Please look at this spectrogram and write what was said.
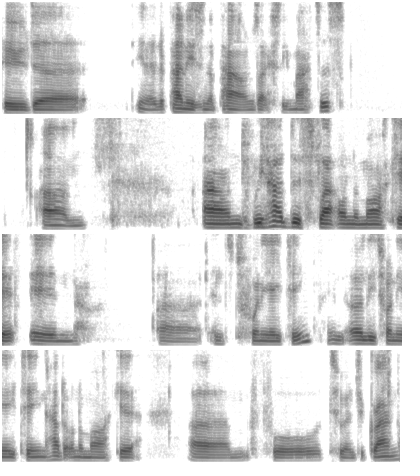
who'd uh, you know the pennies and the pounds actually matters. Um, and we had this flat on the market in uh, in 2018, in early 2018, had it on the market um, for 200 grand.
